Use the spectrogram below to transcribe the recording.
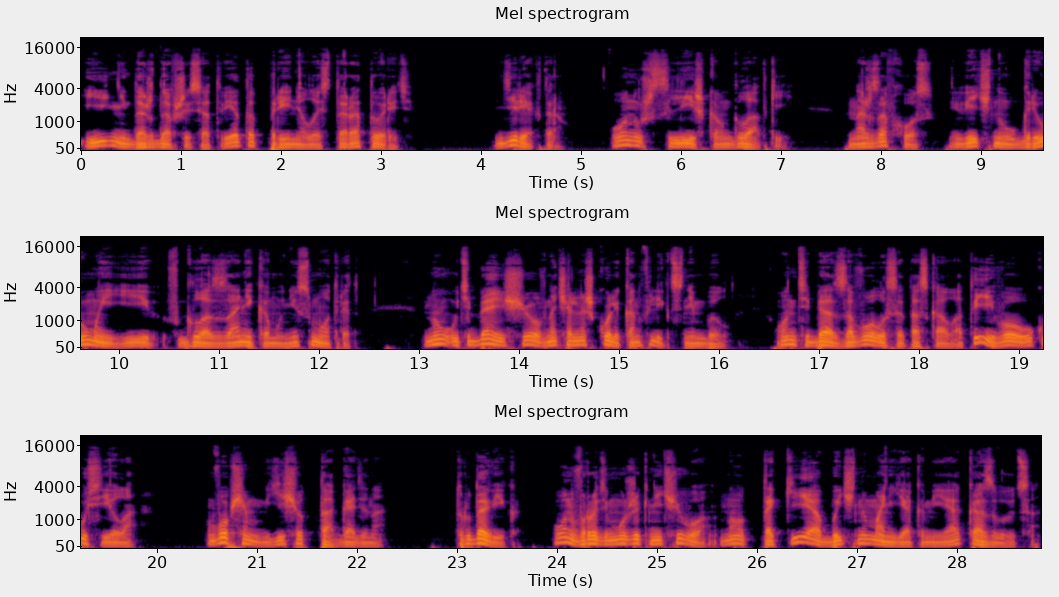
И, не дождавшись ответа, принялась тараторить. Директор. Он уж слишком гладкий наш завхоз, вечно угрюмый и в глаза никому не смотрит. Ну, у тебя еще в начальной школе конфликт с ним был. Он тебя за волосы таскал, а ты его укусила. В общем, еще та гадина. Трудовик. Он вроде мужик ничего, но такие обычно маньяками и оказываются.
